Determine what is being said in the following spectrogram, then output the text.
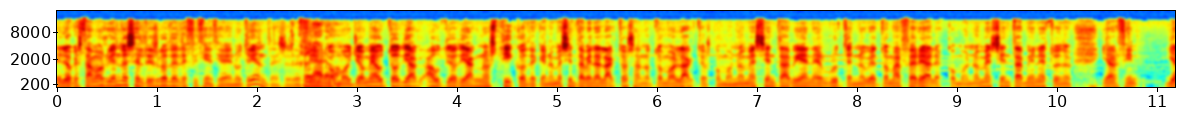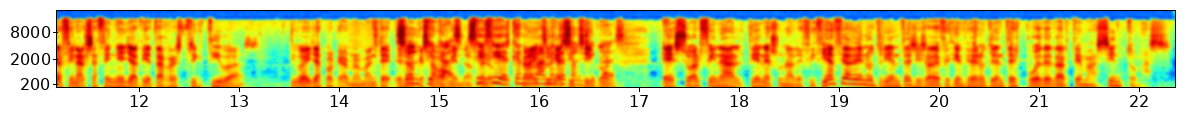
eh, lo que estamos viendo es el riesgo de deficiencia de nutrientes. Es decir, Claro. como yo me autodia- autodiagnostico de que no me sienta bien la lactosa, no tomo lácteos, como no me sienta bien el gluten, no voy a tomar cereales, como no me sienta bien esto, no- y al, fin, y al final se hacen ellas dietas restrictivas. Digo ellas porque normalmente es Son lo que estamos chicas. viendo. Sí, pero- sí, es que normalmente chicas y son chicos. chicas. Eso al final tienes una deficiencia de nutrientes y esa deficiencia de nutrientes puede darte más síntomas.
